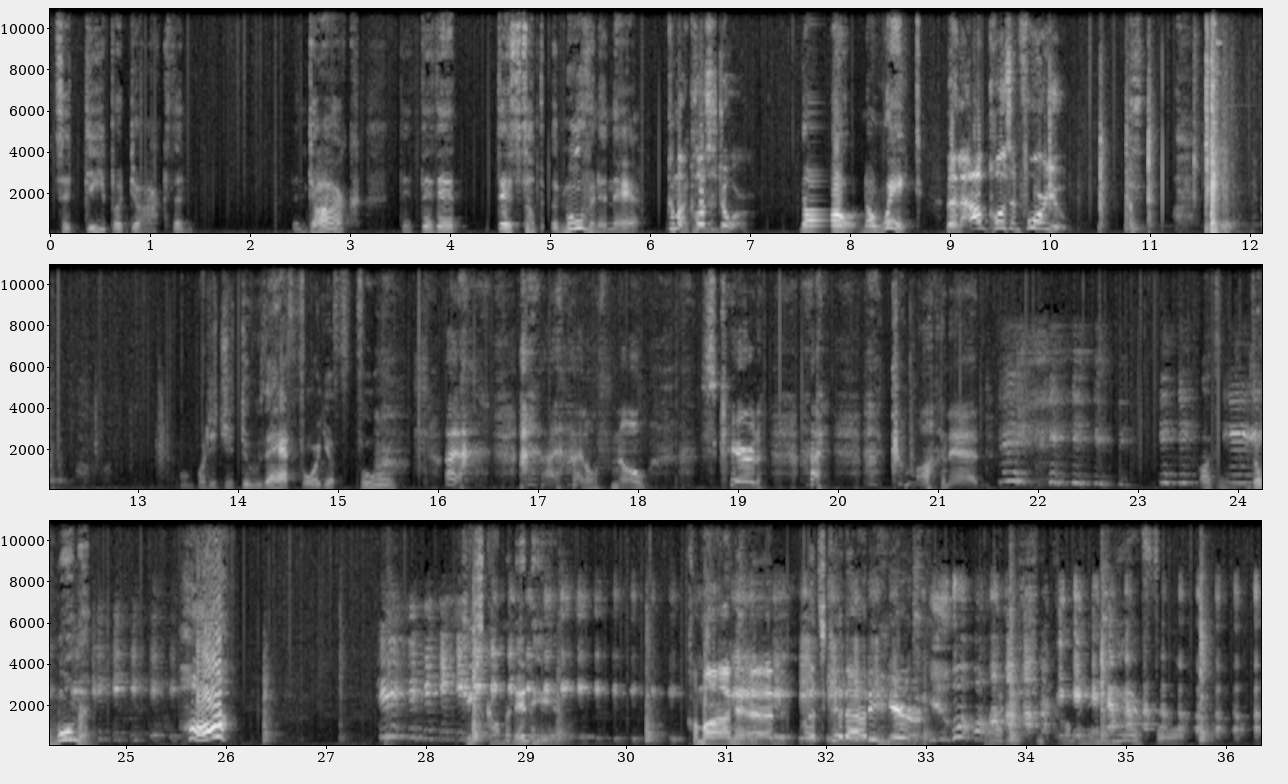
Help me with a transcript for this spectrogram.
it's a deeper dark than, than dark. There, there, there, there's something moving in there. Come on, close the door. No, no, wait. Then I'll close it for you. What did you do that for, you fool? I, I, I don't know. Scared. I, come on, Ed. Oh, the, the woman. Huh? She's coming in here. Come on, Ed. Let's get out of here. What is she coming in here for?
